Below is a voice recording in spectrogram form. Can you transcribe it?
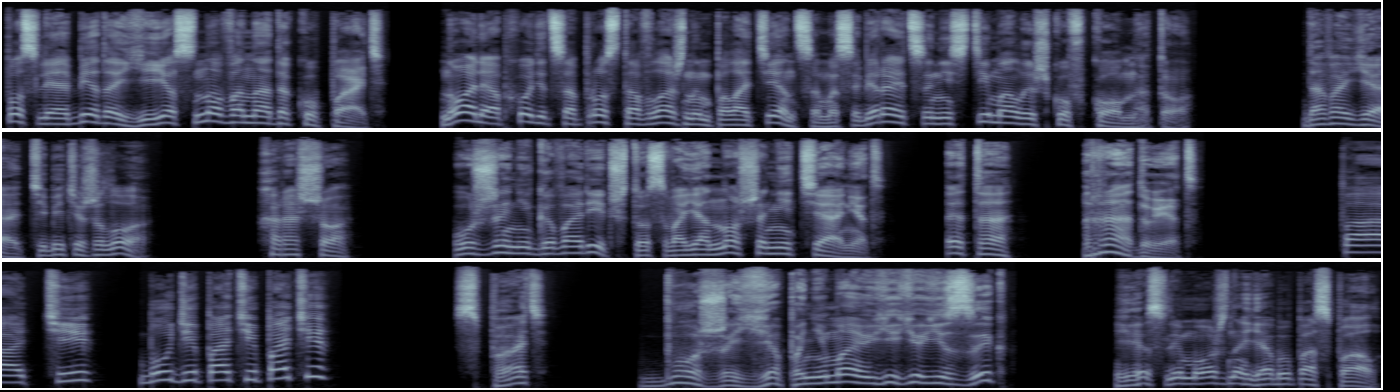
После обеда ее снова надо купать. Но Аля обходится просто влажным полотенцем и собирается нести малышку в комнату. «Давай я, тебе тяжело?» «Хорошо». Уже не говорит, что своя ноша не тянет, это радует. «Пати? Буди пати-пати?» «Спать? Боже, я понимаю ее язык? Если можно, я бы поспал.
